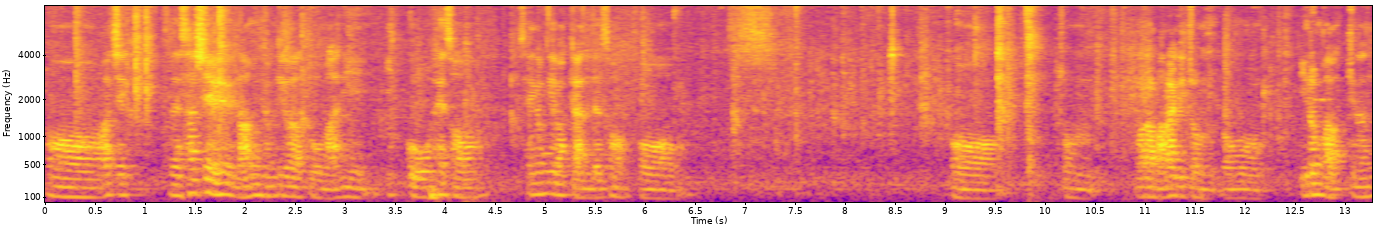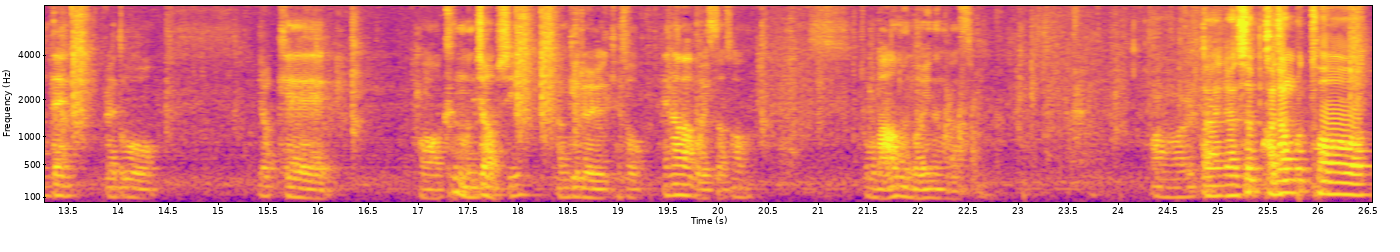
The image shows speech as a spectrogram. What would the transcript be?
어, 아직 근데 사실 남은 경기가 또 많이 있고 해서 세 경기밖에 안 돼서 어, 어, 좀 뭐라 말하기 좀 너무 이런 것 같긴 한데 그래도 이렇게 어, 큰 문제 없이 경기를 계속 해나가고 있어서 좀 마음은 놓이는 것 같습니다. 어, 일단 연습 과정부터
